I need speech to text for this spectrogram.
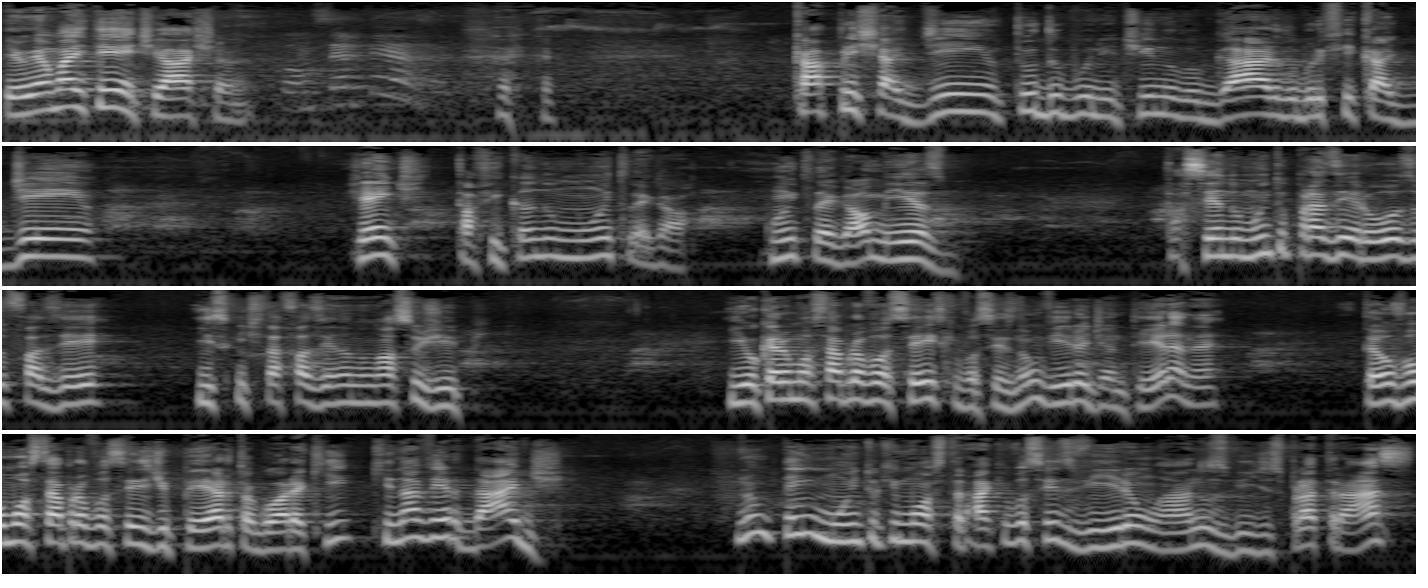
Eu e a Maite, a gente acha. Né? Com certeza. Caprichadinho, tudo bonitinho no lugar, lubrificadinho. Gente, tá ficando muito legal. Muito legal mesmo. Tá sendo muito prazeroso fazer isso que a gente está fazendo no nosso Jeep. E eu quero mostrar para vocês, que vocês não viram a dianteira, né? Então eu vou mostrar para vocês de perto agora aqui, que na verdade não tem muito o que mostrar que vocês viram lá nos vídeos para trás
